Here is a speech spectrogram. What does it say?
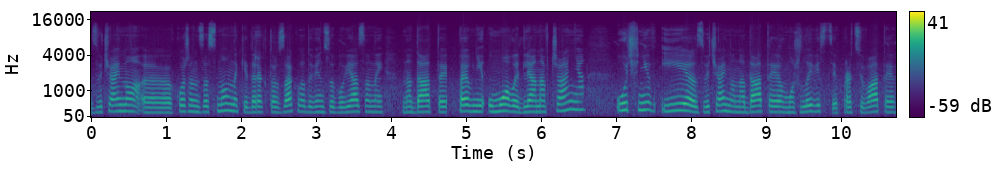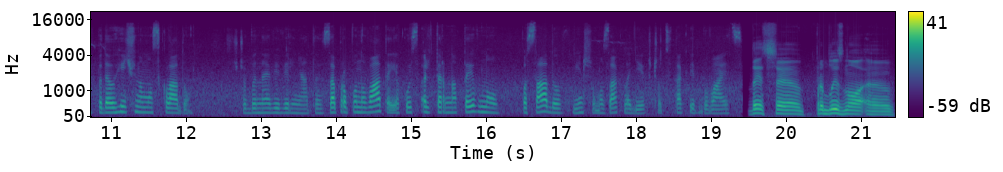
звичайно, е, кожен засновник і директор закладу він зобов'язаний надати певні умови для навчання учнів і, звичайно, надати можливість працювати в педагогічному складу, щоб не вивільняти, запропонувати якусь альтернативну посаду в іншому закладі, якщо це так відбувається. Десь е, приблизно е,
